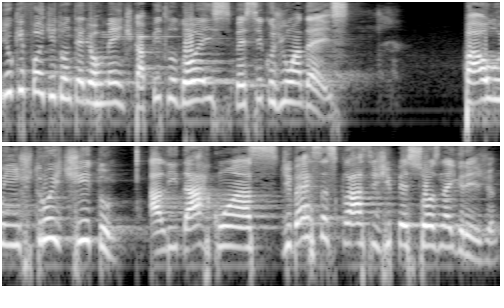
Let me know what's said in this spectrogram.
E o que foi dito anteriormente? Capítulo 2, versículos de 1 a 10. Paulo instrui Tito a lidar com as diversas classes de pessoas na igreja.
